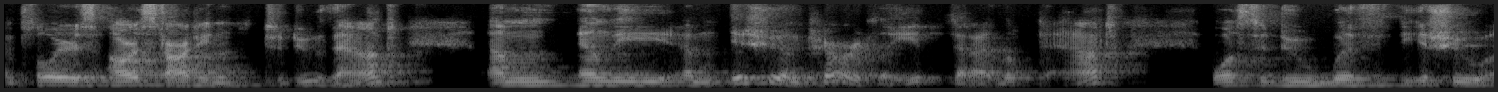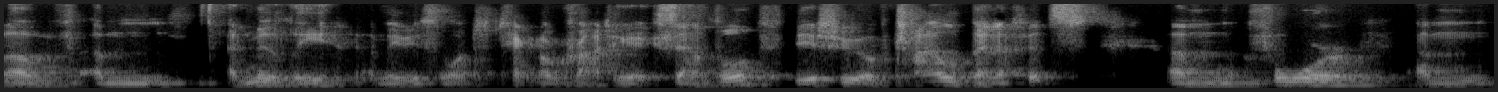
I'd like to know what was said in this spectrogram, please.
employers are starting to do that. Um, and the um, issue empirically that I looked at was to do with the issue of, um, admittedly, maybe somewhat technocratic example, the issue of child benefits um, for um,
